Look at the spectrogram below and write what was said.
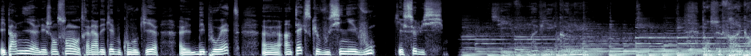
Et parmi les chansons au travers desquelles vous convoquiez euh, des poètes, euh, un texte que vous signez vous, qui est celui-ci. Si vous m'aviez connu dans ce fringant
